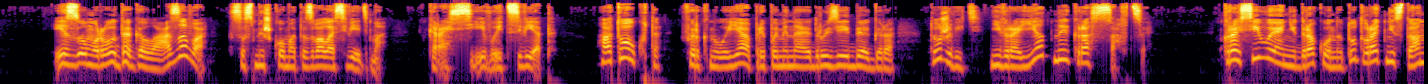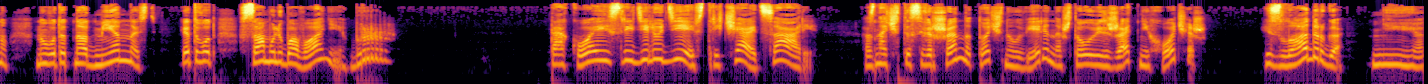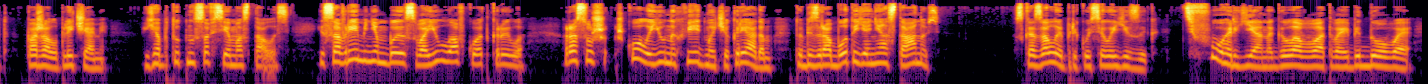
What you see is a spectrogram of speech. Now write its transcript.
«Изумруда Глазова?» — со смешком отозвалась ведьма. «Красивый цвет!» «А толку-то?» — фыркнула я, припоминая друзей Дегора. «Тоже ведь невероятные красавцы!» Красивые они, драконы, тут врать не стану, но вот эта надменность, это вот самолюбование, бррр. Такое и среди людей встречается, Ари. Значит, ты совершенно точно уверена, что уезжать не хочешь? Из Ладерга? Нет, пожала плечами. Я бы тут насовсем осталась. И со временем бы свою лавку открыла. Раз уж школа юных ведьмочек рядом, то без работы я не останусь. Сказала и прикусила язык. Тьфу, Арьяна, голова твоя бедовая.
